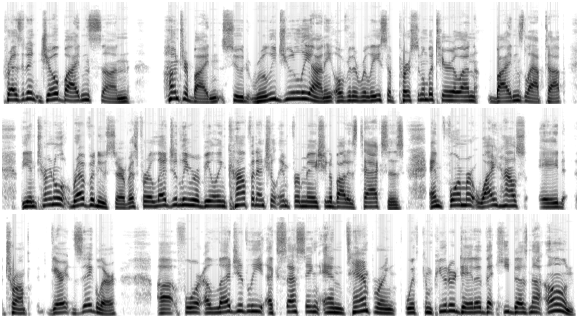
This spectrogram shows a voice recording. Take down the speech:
President Joe Biden's son, Hunter Biden, sued Rudy Giuliani over the release of personal material on Biden's laptop, the Internal Revenue Service for allegedly revealing confidential information about his taxes, and former White House aide Trump, Garrett Ziegler, uh, for allegedly accessing and tampering with computer data that he does not own.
